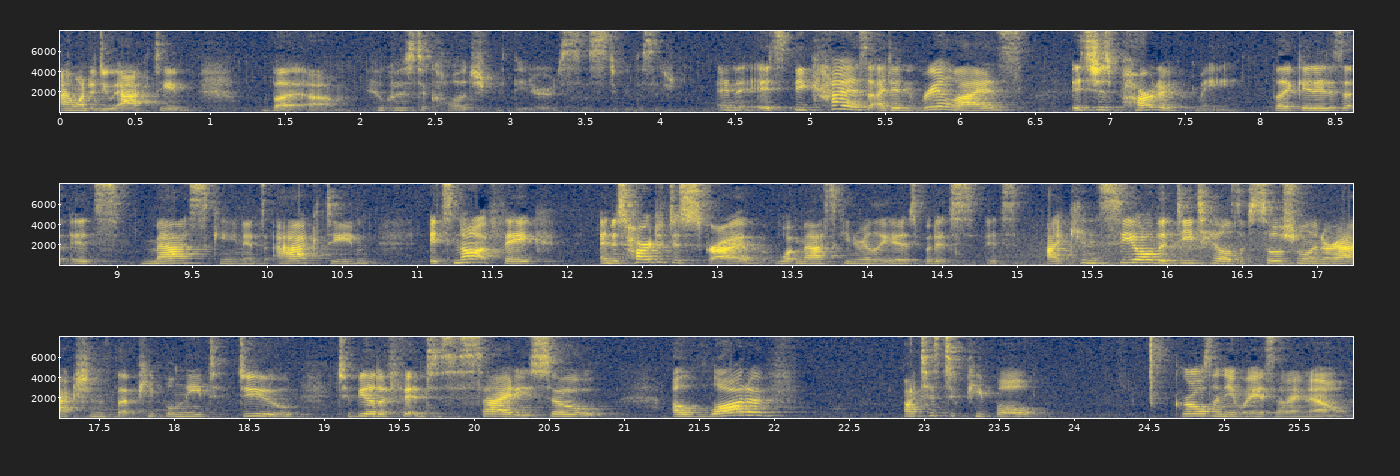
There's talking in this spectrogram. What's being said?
I want to do acting, but um, who goes to college for theater? It's a stupid decision. And it's because I didn't realize it's just part of me. Like it is, it's masking, it's acting. It's not fake, and it's hard to describe what masking really is, but it's, it's, I can see all the details of social interactions that people need to do to be able to fit into society. So a lot of autistic people, girls anyways that I know,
